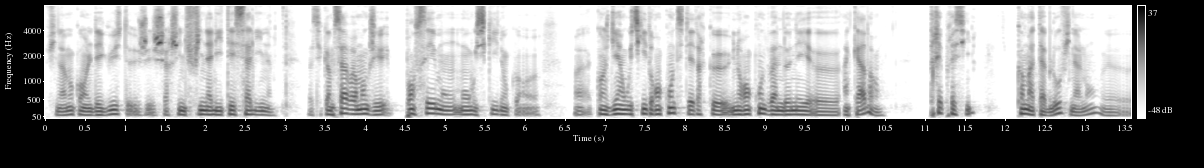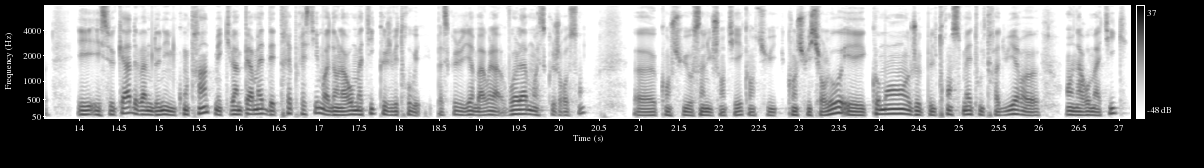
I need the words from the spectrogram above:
finalement quand on le déguste, j'ai cherché une finalité saline. C'est comme ça vraiment que j'ai pensé mon, mon whisky. Donc quand je dis un whisky de rencontre, c'est-à-dire qu'une rencontre va me donner un cadre très précis comme un tableau finalement. Euh, et, et, ce cadre va me donner une contrainte, mais qui va me permettre d'être très précis moi dans l'aromatique que je vais trouver, parce que je vais dire bah voilà, voilà moi ce que je ressens euh, quand je suis au sein du chantier, quand je suis quand je suis sur l'eau, et comment je peux le transmettre ou le traduire euh, en aromatique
